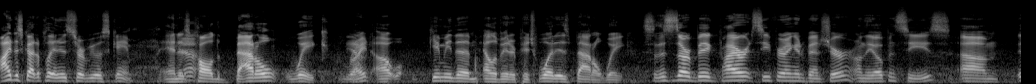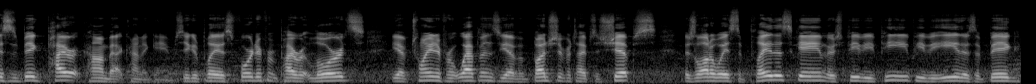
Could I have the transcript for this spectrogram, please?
I just got to play a new Survios game, and it's called Battlewake, right? Yeah. Uh, give me the elevator pitch. What is Battlewake? So this is our big pirate seafaring adventure on the open seas. Um, this is a big pirate combat kind of game. So you can play as four different pirate lords. You have 20 different weapons. You have a bunch of different types of ships. There's a lot of ways to play this game. There's PvP, PvE. There's a big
